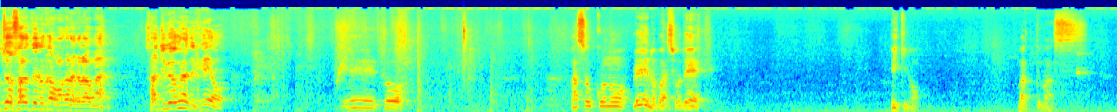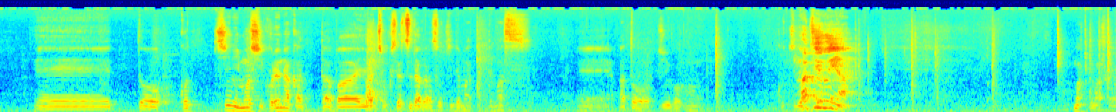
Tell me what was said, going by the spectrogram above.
盗聴されてるか分からんからお前。30秒ぐらいで切れよ。ー、えーとあそこの例の場所で駅の待ってます。えー、っとこっちにもし来れなかった場合は直接だからそっちで待ってます。えー、あと15分。こっちで8分や。待ってますから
